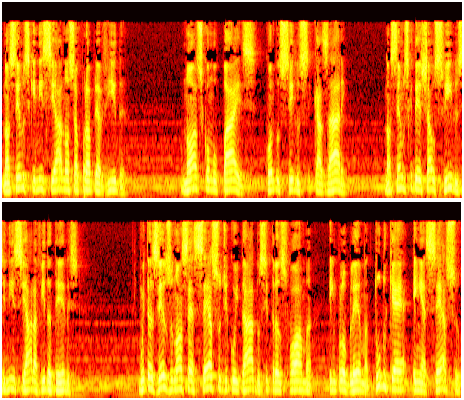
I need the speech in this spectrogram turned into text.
Nós temos que iniciar nossa própria vida. Nós, como pais, quando os filhos se casarem, nós temos que deixar os filhos iniciar a vida deles Muitas vezes o nosso excesso de cuidado se transforma em problema. Tudo que é em excesso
